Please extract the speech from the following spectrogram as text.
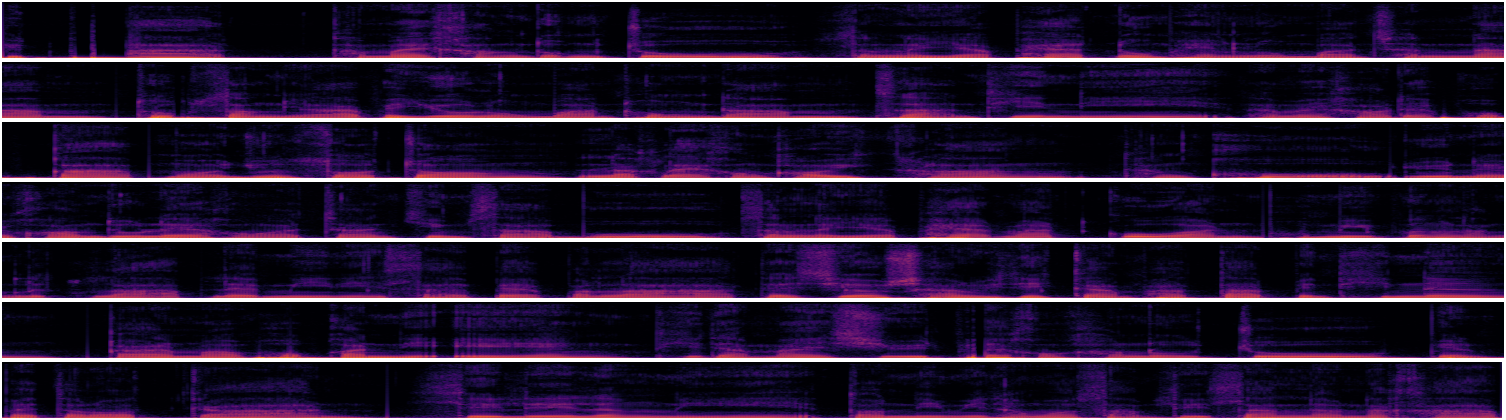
ผิดพลาด ทำให้คังดงจูศัลยแพทย์หนุ่มแห่งโรงพยาบาลชั้นนำถูกสั่งย้ายไปอยู่โรงพยาบาลธงดำสถานที่นี้ทำให้เขาได้พบกับหมอยุนซอจองหลักแรกของเขาอีกครั้ง ทั้งคู่อยู่ในความดูแลของอาจารย์คิมซาบูศัลยแพทย์มัดกวน ผู้มีเบื้องหลังลึกลับ และมีนิสัยแปลกประหลาดแต่เชี่ยวชาญวิธีการผ่าตัดเป็นที่หนึ่งการมาพบกันนี้เอง ที่ทำให้ชีวิตแพทย์ของคังดงจู เปลี่ยนไปตลอดกาลซีรีส์เรื่องนี้ตอนนี้มีทั้งหมด3ซีซั่นแล้วนะครับ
